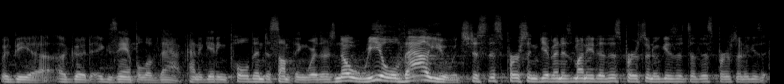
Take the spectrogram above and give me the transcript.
would be a, a good example of that, kind of getting pulled into something where there's no real value. It's just this person giving his money to this person who gives it to this person who gives it,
